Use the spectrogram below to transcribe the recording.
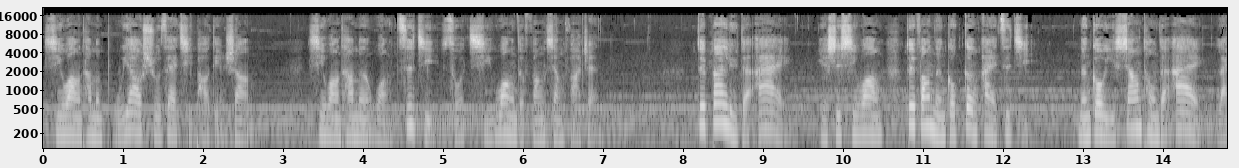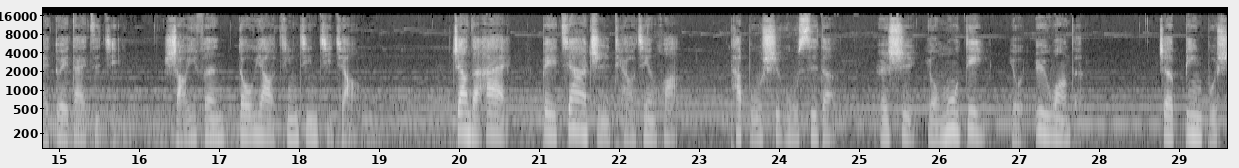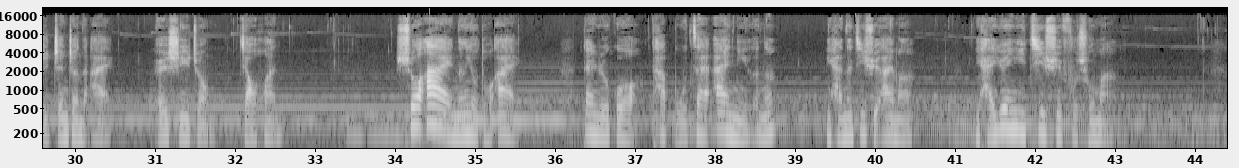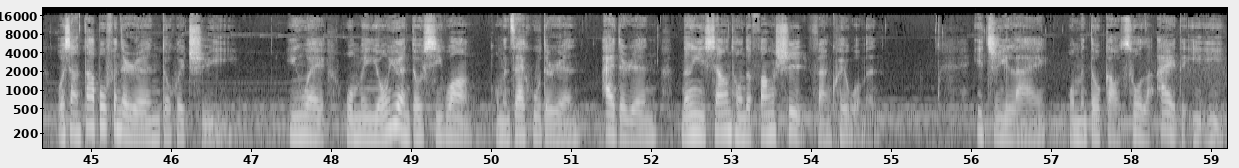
希望他们不要输在起跑点上，希望他们往自己所期望的方向发展。对伴侣的爱，也是希望对方能够更爱自己，能够以相同的爱来对待自己，少一分都要斤斤计较。这样的爱被价值条件化，它不是无私的，而是有目的、有欲望的。这并不是真正的爱，而是一种交换。说爱能有多爱？但如果他不再爱你了呢？你还能继续爱吗？你还愿意继续付出吗？我想大部分的人都会迟疑，因为我们永远都希望我们在乎的人、爱的人能以相同的方式反馈我们。一直以来，我们都搞错了爱的意义。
